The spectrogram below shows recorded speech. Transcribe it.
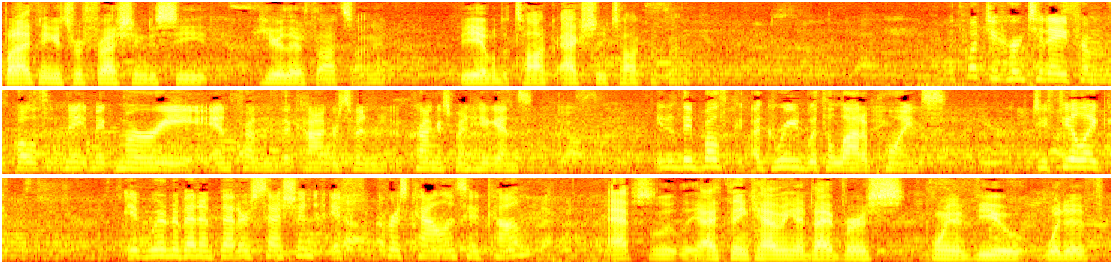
but I think it's refreshing to see hear their thoughts on it, be able to talk, actually talk with them. What you heard today from both Nate McMurray and from the Congressman Congressman Higgins, you know, they both agreed with a lot of points. Do you feel like it would have been a better session if Chris Collins had come? Absolutely. I think having a diverse point of view would have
